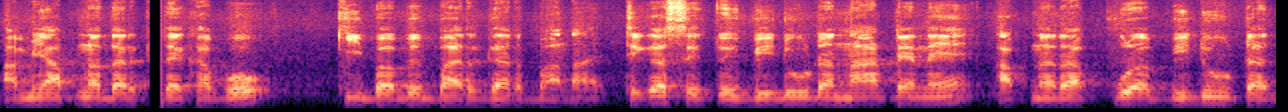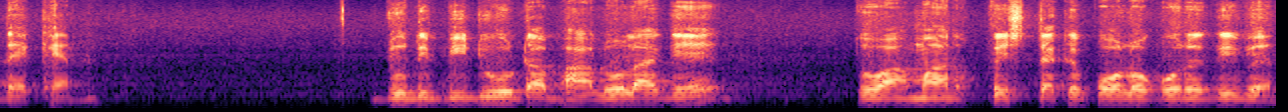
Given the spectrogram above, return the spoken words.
আমি আপনাদেরকে দেখাবো কীভাবে বার্গার বানায়, ঠিক আছে? তো এই ভিডিওটা না টেনে আপনারা পুরো ভিডিওটা দেখেন। যদি ভিডিওটা ভালো লাগে, তো আমার পেজটাকে ফলো করে দিবেন।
